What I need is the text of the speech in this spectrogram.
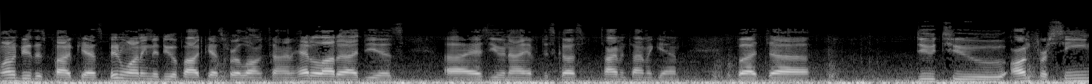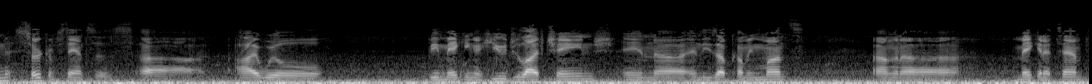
want to do this podcast. Been wanting to do a podcast for a long time. Had a lot of ideas, uh, as you and I have discussed time and time again. But uh, due to unforeseen circumstances, uh, I will be making a huge life change in uh, in these upcoming months. I'm gonna make an attempt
